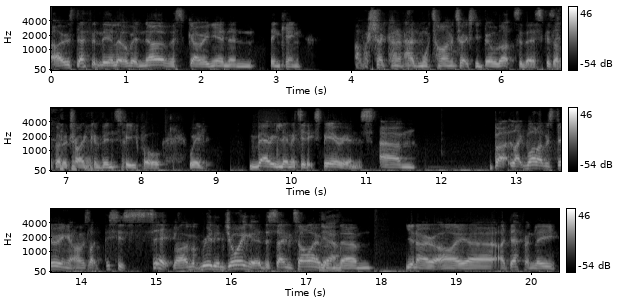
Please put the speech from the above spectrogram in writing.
I was definitely a little bit nervous going in and thinking. I wish I'd kind of had more time to actually build up to this because I've got to try and convince people with very limited experience. Um, but like while I was doing it, I was like, "This is sick!" Like I'm really enjoying it at the same time, Yeah. and um, you know, I uh, I definitely,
